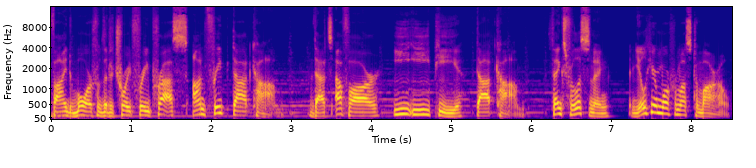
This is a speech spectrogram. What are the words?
Find more from the Detroit Free Press on freep.com. That's F R E E P.com. Thanks for listening, and you'll hear more from us tomorrow.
